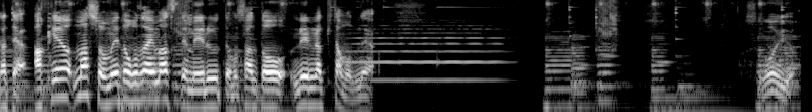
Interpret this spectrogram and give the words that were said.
だって、明けましておめでとうございますってメール打ってもちゃんと連絡来たもんね。すごいよ。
